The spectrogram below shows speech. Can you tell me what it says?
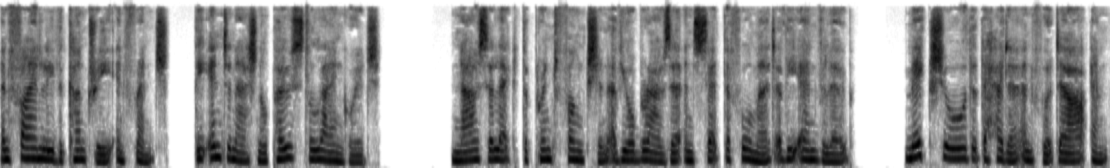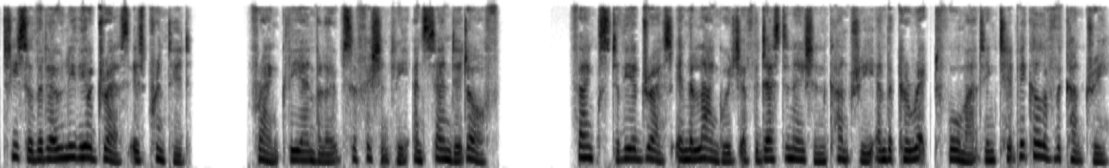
And finally the country in French, the international postal language. Now select the print function of your browser and set the format of the envelope. Make sure that the header and footer are empty so that only the address is printed frank the envelope sufficiently and send it off. Thanks to the address in the language of the destination country and the correct formatting typical of the country,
